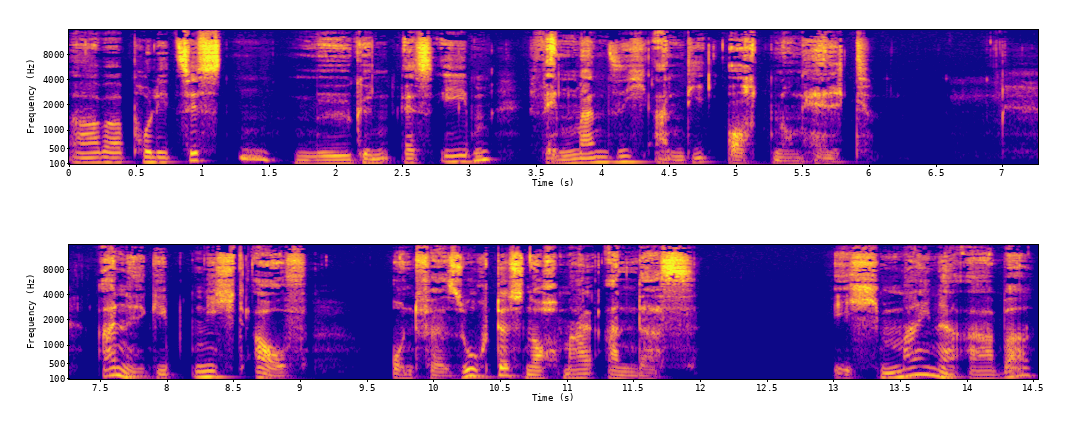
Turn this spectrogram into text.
aber Polizisten mögen es eben, wenn man sich an die Ordnung hält. Anne gibt nicht auf und versucht es nochmal anders. Ich meine aber,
